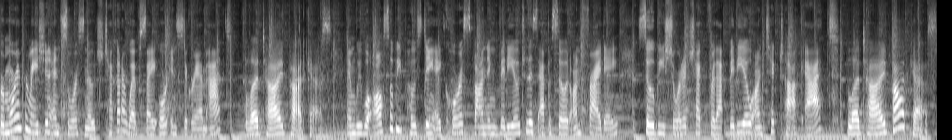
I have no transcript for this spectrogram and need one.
For more information and source notes, check out our website or Instagram at Blood Tied Podcast. And we will also be posting a corresponding video to this episode on Friday, so be sure to check for that video on TikTok at Blood Tied Podcast.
